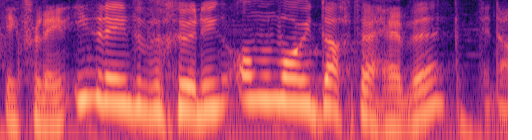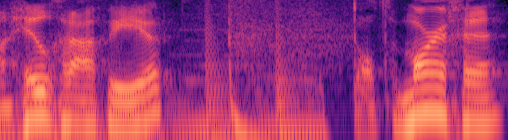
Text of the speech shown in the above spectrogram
Ik verleen iedereen de vergunning om een mooie dag te hebben en dan heel graag weer tot morgen.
